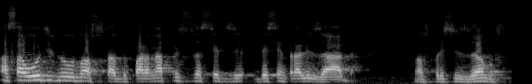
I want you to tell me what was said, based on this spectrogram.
A saúde no nosso estado do Paraná precisa ser descentralizada. Nós precisamos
